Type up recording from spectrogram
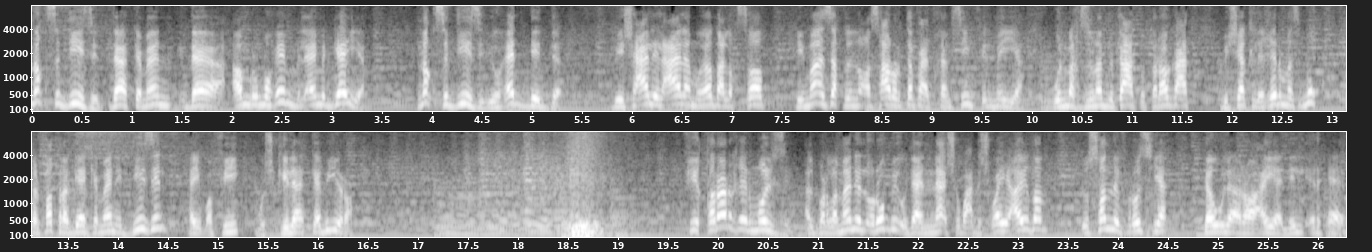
نقص الديزل ده كمان ده أمر مهم الأيام الجاية. نقص الديزل يهدد بإشعال العالم ويضع الاقتصاد في مأزق لأنه أسعاره ارتفعت 50% والمخزونات بتاعته تراجعت بشكل غير مسبوق. فالفتره الجاية كمان الديزل هيبقى فيه مشكلة كبيرة. في قرار غير ملزم البرلمان الأوروبي وده هنناقشه بعد شوية أيضا يصنف روسيا دولة راعية للإرهاب.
